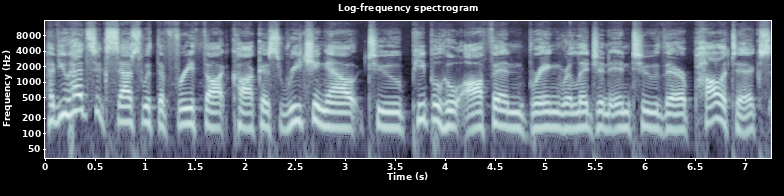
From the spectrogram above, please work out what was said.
Have you had success with the Free Thought Caucus reaching out to people who often bring religion into their politics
